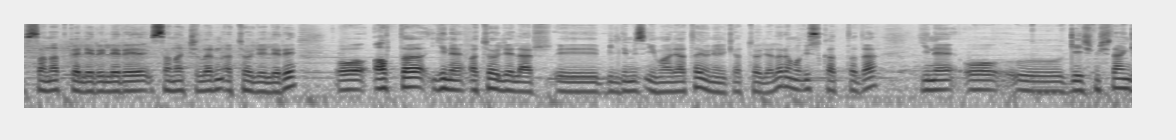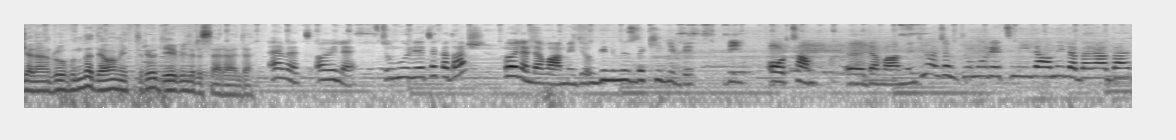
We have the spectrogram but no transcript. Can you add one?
sanat galerileri, sanatçıların atölyeleri, o altta yine atölyeler, e, bildiğimiz imalata yönelik atölyeler ama üst katta da yine o e, geçmişten gelen ruhunu da devam ettiriyor diyebiliriz herhalde. Evet öyle. Cumhuriyete kadar böyle devam ediyor. Günümüzdeki gibi bir ortam e, devam ediyor. Ancak Cumhuriyet'in ilanıyla beraber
